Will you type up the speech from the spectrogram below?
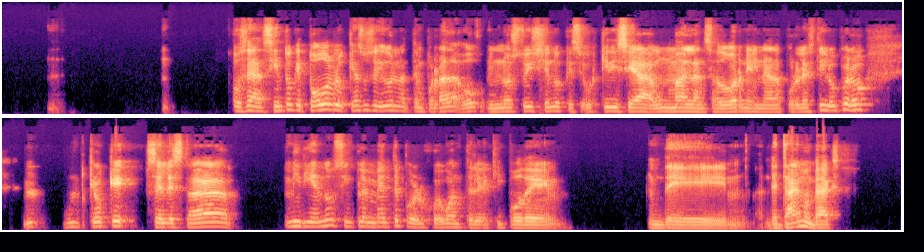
o sea, siento que todo lo que ha sucedido en la temporada, ojo, y no estoy diciendo que Urquidi sea un mal lanzador ni nada por el estilo, pero creo que se le está midiendo simplemente por el juego ante el equipo de, de, de Diamondbacks.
